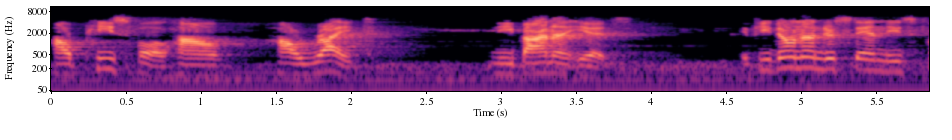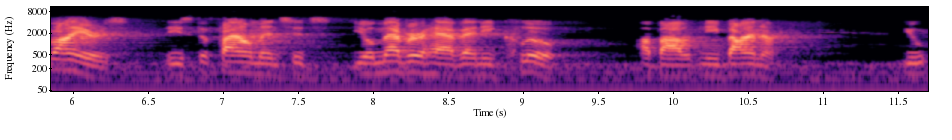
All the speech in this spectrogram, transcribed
how peaceful, how, how right Nibbana is. If you don't understand these fires, these defilements, it's, you'll never have any clue about Nibbana. You,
